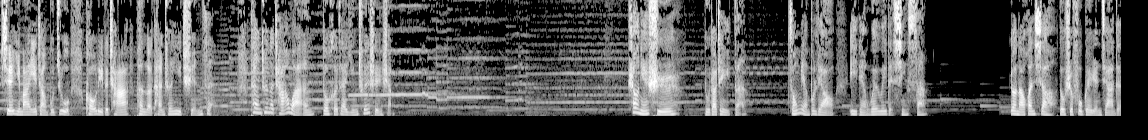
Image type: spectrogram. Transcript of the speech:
薛姨妈也长不住，口里的茶喷了探春一裙子，探春的茶碗都合在迎春身上。少年时读到这一段，总免不了一点微微的心酸。热闹欢笑都是富贵人家的。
